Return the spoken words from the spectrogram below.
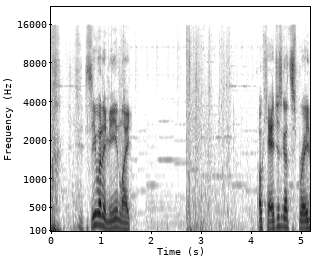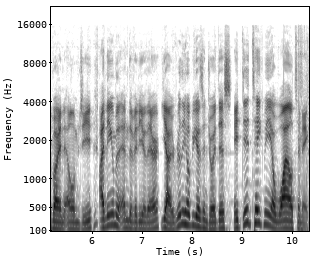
See what I mean? Like, Okay, I just got sprayed by an LMG. I think I'm gonna end the video there. Yeah, I really hope you guys enjoyed this. It did take me a while to make.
